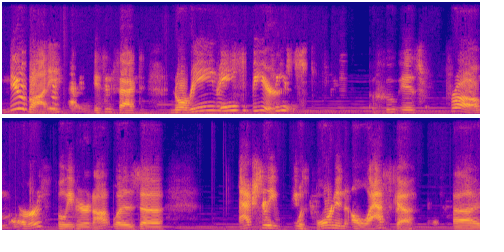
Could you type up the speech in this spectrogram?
new body is in fact Noreen Spears, who is from Earth, believe it or not, was uh, actually was born in Alaska uh,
